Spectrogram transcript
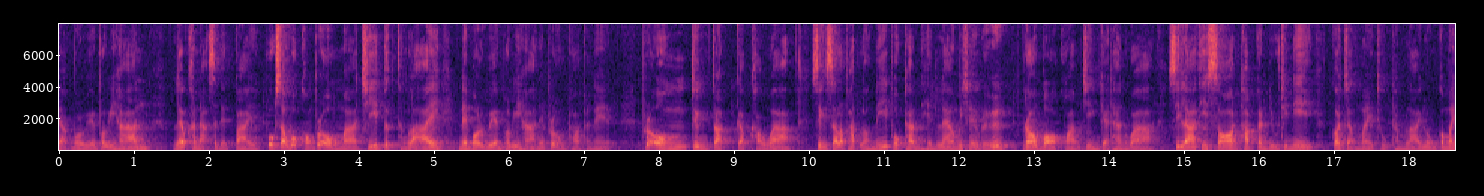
จากบริเวณพระวิหาร แล้วขณะเสด็จไป พวกสาวกของพระองค์มาชี้ตึกทั้งหลาย ในบริเวณพระวิหารให้พระองค์ทอดพระเนตร พระองค์จึงตรัสกับเขาว่า สิ่งสารพัดเหล่านี้พวกท่านเห็นแล้วไม่ใช่หรือ เราบอกความจริงแก่ท่านว่า ศิลาที่ซ้อนทับกันอยู่ที่นี่ก็จะไม่ถูกทำลายลงก็ไม่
